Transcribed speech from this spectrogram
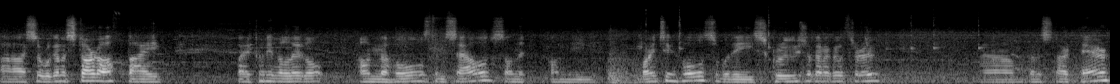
Uh, so we're going to start off by by putting a little on the holes themselves, on the on the mounting holes where the screws are going to go through. Um, I'm going to start there.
